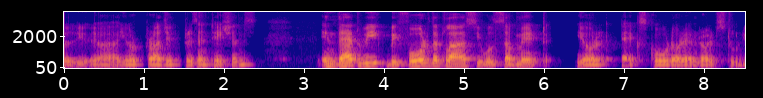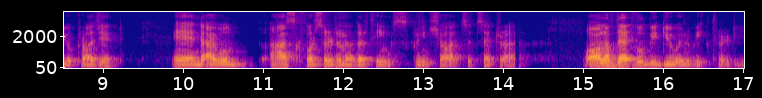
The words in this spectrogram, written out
uh, uh your project presentations in that week before the class, you will submit your Xcode or Android Studio project, and I will ask for certain other things, screenshots, etc. All of that will be due in week 30.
